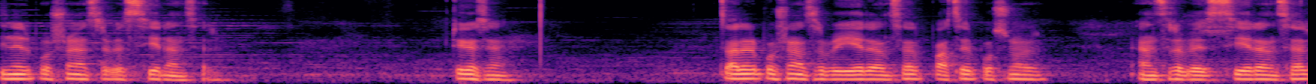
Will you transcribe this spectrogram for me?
তিনের প্রশ্ন অ্যান্সার হবে সি এর অ্যান্সার ঠিক আছে? চারের প্রশ্ন অ্যান্সার হবে এর অ্যান্সার পাঁচের প্রশ্নের অ্যান্সার হবে সি এর অ্যান্সার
